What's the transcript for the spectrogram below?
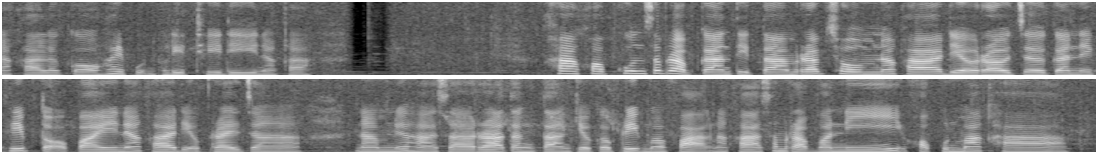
นะคะ แล้วก็ให้ผลผลิตที่ดีนะคะ ค่ะขอบคุณสำหรับการติดตามรับชมนะคะ เดี๋ยวเราเจอกันในคลิปต่อไปนะคะ เดี๋ยวใครจะนำเนื้อหาสาระต่างๆ เกี่ยวกับพริกมาฝากนะคะสำหรับวันนี้ขอบคุณมากค่ะ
